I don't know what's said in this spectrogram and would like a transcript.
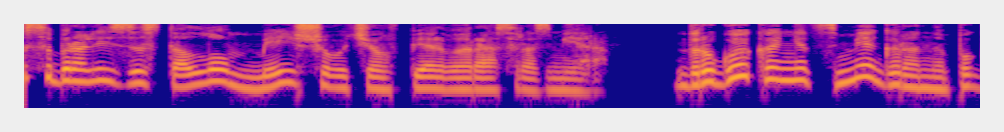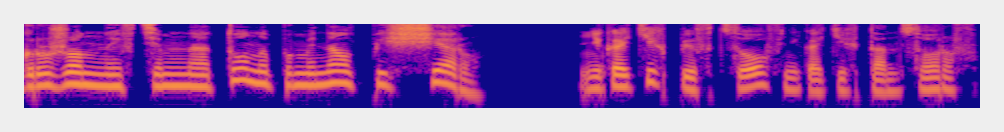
собрались за столом меньшего, чем в первый раз размера. Другой конец Мегарона, погруженный в темноту, напоминал пещеру. Никаких певцов, никаких танцоров.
